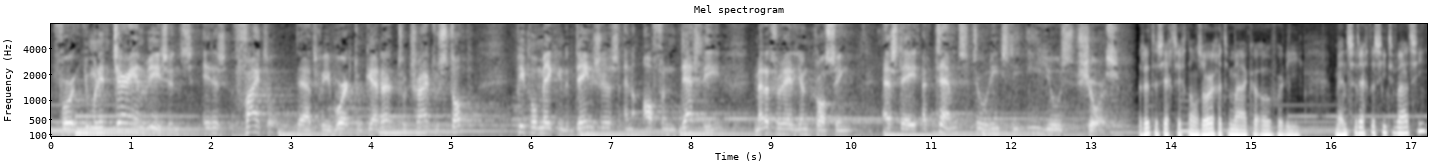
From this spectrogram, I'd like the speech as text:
For humanitarian reasons, it is vital that we work together to try to stop people making the dangerous and often deadly Mediterranean crossing as they attempt to reach the EU's shores. Rutte zegt zich dan zorgen te maken over die mensenrechten situatie.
